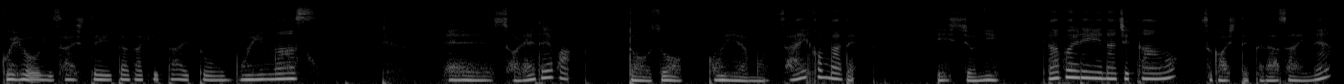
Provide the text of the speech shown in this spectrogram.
ご用意させていただきたいと思います。えー、それではどうぞ。今夜も最後まで。一緒にラブリーな時間を過ごしてくださいね。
